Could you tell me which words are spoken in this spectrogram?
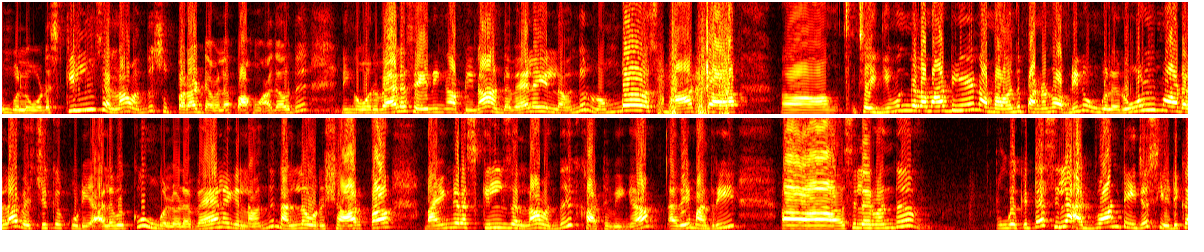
உங்களோட ஸ்கில்ஸ் எல்லாம் வந்து சூப்பராக டெவலப் ஆகும். அதாவது நீங்கள் ஒரு வேலை செய்கிறீங்க அப்படின்னா அந்த வேலையில் வந்து ரொம்ப ஸ்மார்ட்டாக சரி இவங்கள மாட்டியே நம்ம வந்து பண்ணணும் அப்படின்னு உங்களை ரோல் மாடலாக வச்சுக்கக்கூடிய அளவுக்கு உங்களோட வேலைகளில் வந்து நல்ல ஒரு ஷார்ப்பாக பயங்கர ஸ்கில்ஸ் எல்லாம் வந்து காட்டுவீங்க. அதே மாதிரி சிலர் வந்து உங்ககிட்ட சில அட்வான்டேஜஸ் எடுக்க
